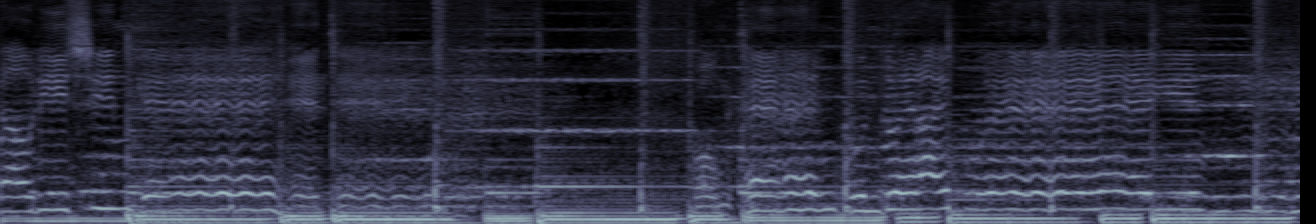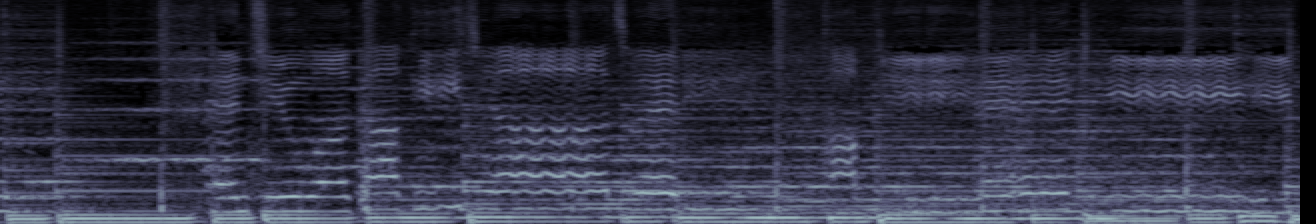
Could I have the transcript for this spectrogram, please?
到你身各地，奉献土地来回应，献上我家己正多你合意的气味，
